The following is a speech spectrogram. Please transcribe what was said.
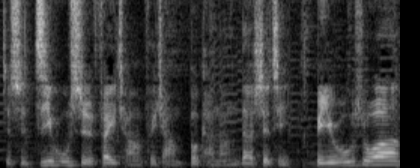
这是几乎是非常非常不可能的事情。比如说，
